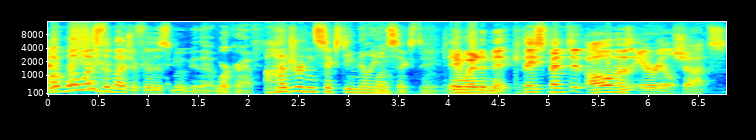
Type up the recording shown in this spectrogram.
What, what was the budget for this movie? though? Warcraft. 160 million. 160. and what did Mick? They spent it all on those aerial shots.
